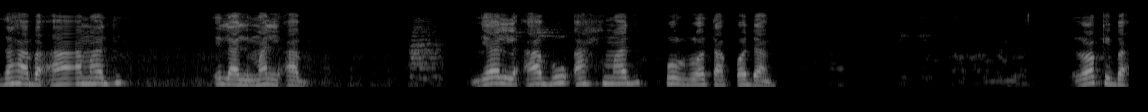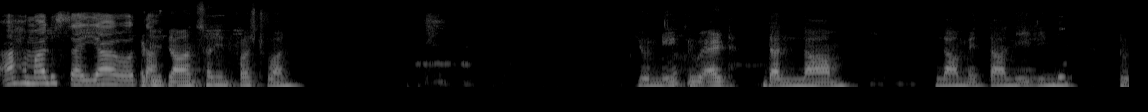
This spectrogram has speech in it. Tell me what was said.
ذهب أحمد إلى الملعب يلعب أحمد كرة قدم ركب أحمد What سيارة is the answer in first one? You need to add the lam, lam talil in to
